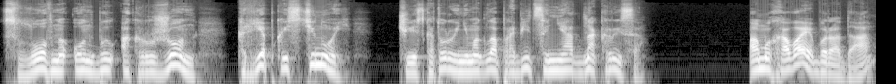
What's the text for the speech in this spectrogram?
словно он был окружен крепкой стеной, через которую не могла пробиться ни одна крыса. А маховая борода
